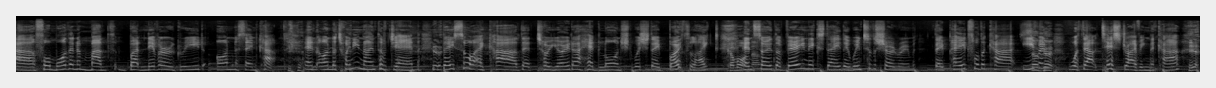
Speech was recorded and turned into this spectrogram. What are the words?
uh, for more than a month, but never agreed on the same car. and on the 29th of Jan, they saw a car that Toyota had launched, which they both liked. Come on And now. so the very next day, they went to the showroom home they paid for the car, even good. without test driving the car, Yeah.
